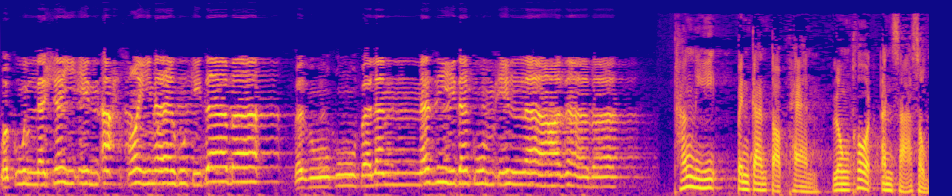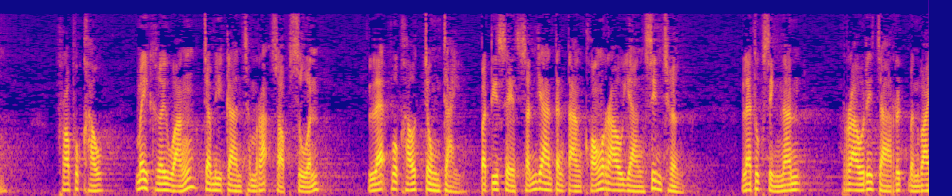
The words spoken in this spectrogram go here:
وكل شيء أحصيناه كتابا فذوقوا فلن نزيدكم إلا عذابا ทั้งนี้เป็นการตอบแทนลงโทษอันสาสม เพราะพวกเขาไม่เคยหวังจะมีการชำระสอบสวน และพวกเขาจงใจปฏิเสธสัญญาณต่างๆ ของเราอย่างสิ้นเชิง และทุกสิ่งนั้น เราได้จารึกมันไว้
